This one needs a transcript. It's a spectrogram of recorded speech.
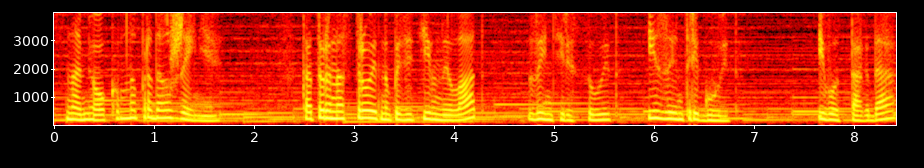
с намеком на продолжение, который настроит на позитивный лад, заинтересует и заинтригует. И вот тогда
